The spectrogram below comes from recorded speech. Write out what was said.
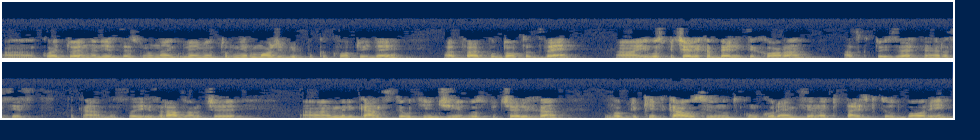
а, което е, нали, естествено, най-големият турнир, може би по каквото и да е това е по Dota 2. А, и го спечелиха белите хора. Аз като известен расист, така да се израдвам, че американците от EG го спечелиха, въпреки така усилената конкуренция на китайските отбори.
